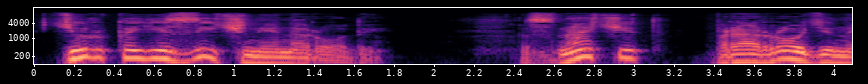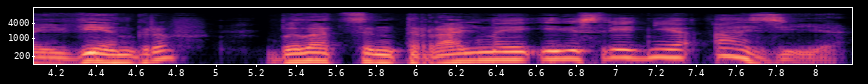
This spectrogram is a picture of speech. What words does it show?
тюркоязычные народы. Значит, прародиной венгров была Центральная или Средняя Азия.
